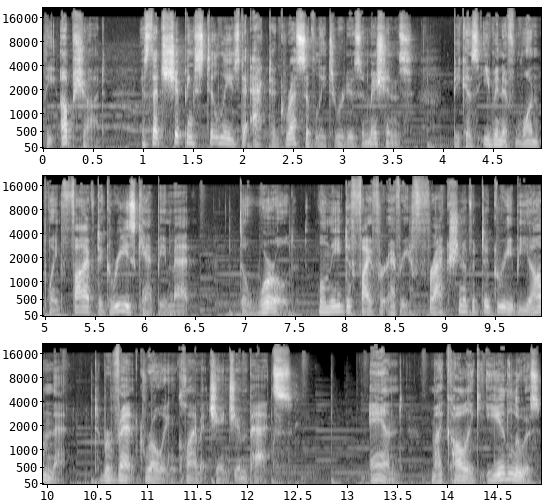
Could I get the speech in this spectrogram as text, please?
The upshot is that shipping still needs to act aggressively to reduce emissions, because even if 1.5 degrees can't be met, the world will need to fight for every fraction of a degree beyond that to prevent growing climate change impacts. And my colleague Ian Lewis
